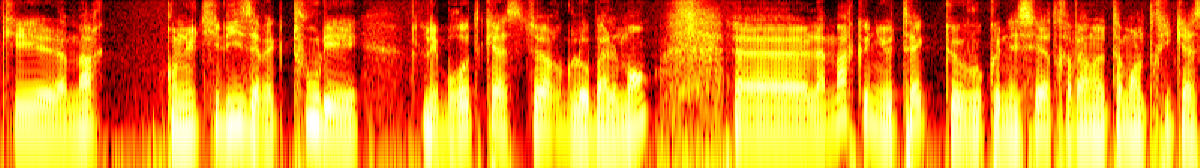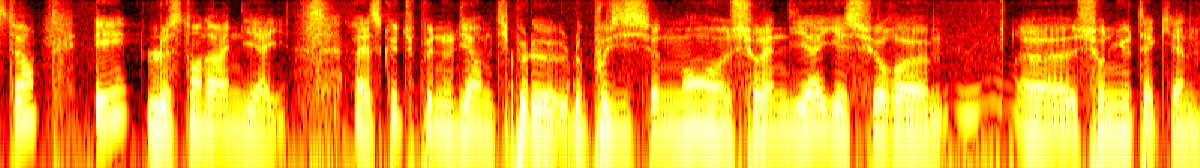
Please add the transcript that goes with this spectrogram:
qui est la marque qu'on utilise avec tous les, les broadcasters globalement. Euh, la marque Newtech que vous connaissez à travers notamment le TriCaster et le standard NDI. Est-ce que tu peux nous dire un petit peu le, positionnement euh, sur NDI et sur, euh, euh, sur Newtech Yann?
